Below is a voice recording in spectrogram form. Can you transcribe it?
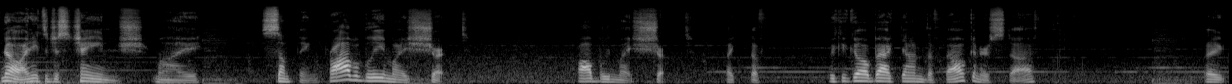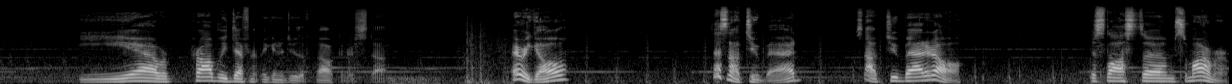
No, I need to just change my something. Probably my shirt. Probably my shirt. Like the... We could go back down to the Falconer stuff. Like... Yeah, we're probably definitely going to do the Falconer stuff. There we go. That's not too bad. It's not too bad at all. Just lost um, some armor.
